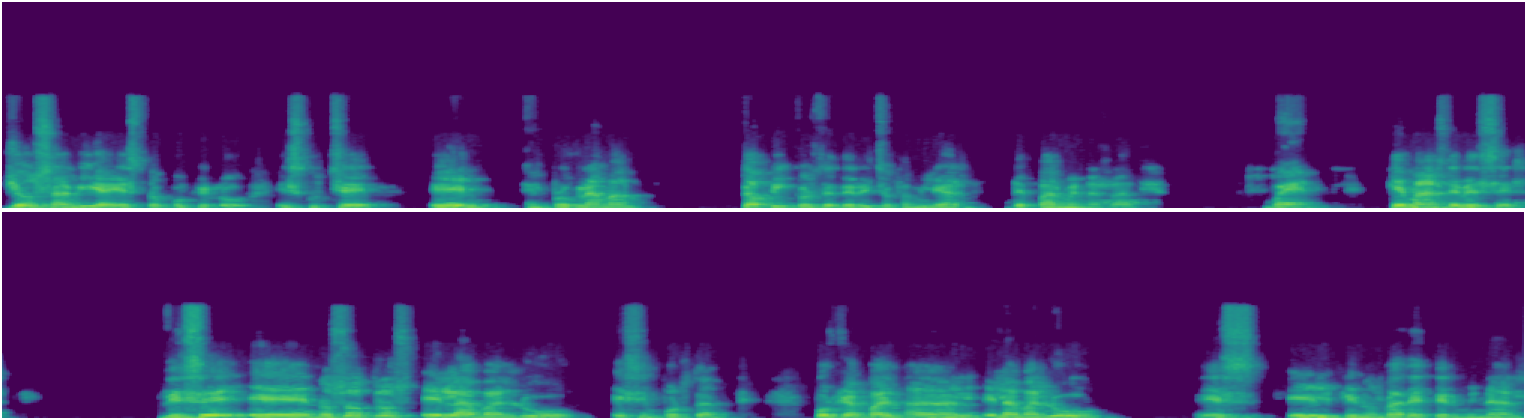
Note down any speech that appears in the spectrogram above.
yo sabía esto porque lo escuché en el programa Tópicos de Derecho Familiar de Parmenas Radio. Bueno, ¿qué más debe ser? Dice eh, nosotros el avalúo, es importante porque el avalú es el que nos va a determinar,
